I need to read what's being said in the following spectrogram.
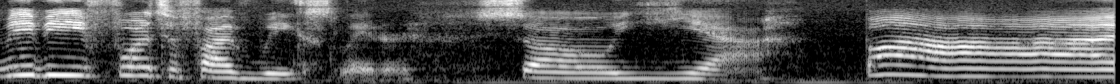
maybe four to five weeks later. So yeah, bye.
